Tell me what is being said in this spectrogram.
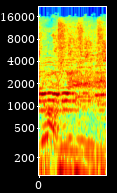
Johnny.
